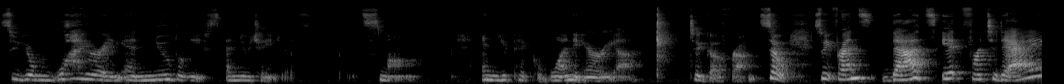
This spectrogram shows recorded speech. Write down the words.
So you're wiring in new beliefs and new changes, but it's small. And you pick one area to go from. So, sweet friends, that's it for today.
